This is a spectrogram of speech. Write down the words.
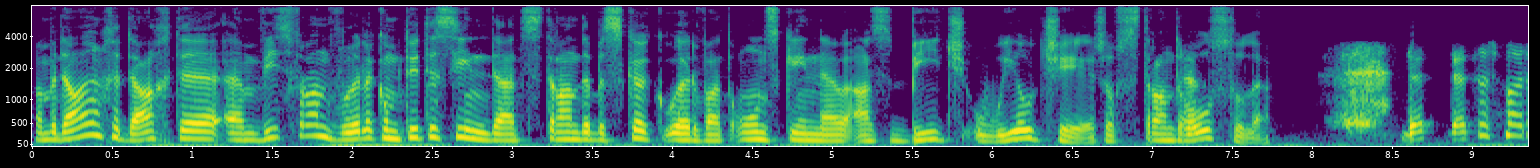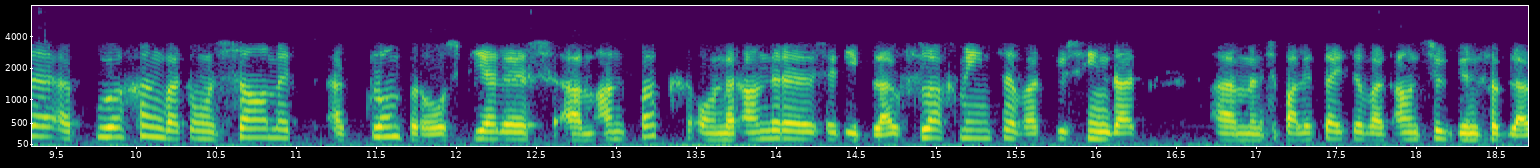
Maar met daai gedagte, um, wie's verantwoordelik om toe te sien dat strande beskik oor wat ons ken nou as beach wheelchairs of strandrolstoele. Ja. Dit dit is maar 'n poging wat ons saam met 'n klomp rolspelers um, aanpak. Onder andere is dit die blou vlag mense wat toesien dat um, munisipaliteite wat aansoek doen vir blou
